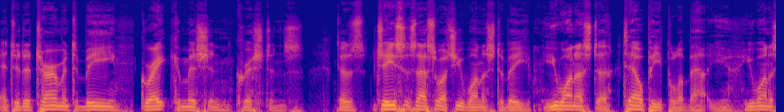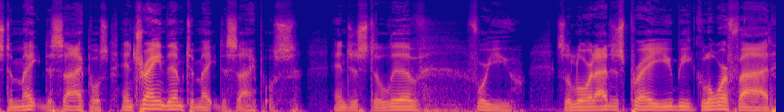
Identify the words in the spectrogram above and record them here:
and to determine to be Great Commission Christians. Because, Jesus, that's what you want us to be. You want us to tell people about you. You want us to make disciples and train them to make disciples and just to live for you. So, Lord, I just pray you be glorified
